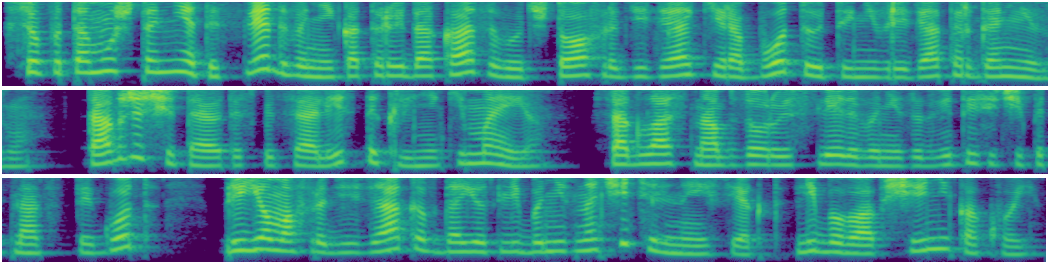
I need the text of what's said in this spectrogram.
Все потому, что нет исследований, которые доказывают, что афродизиаки работают и не вредят организму. Также считают и специалисты клиники Мэйо. Согласно обзору исследований за 2015 год, Прием афродизиаков дает либо незначительный эффект, либо вообще никакой.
